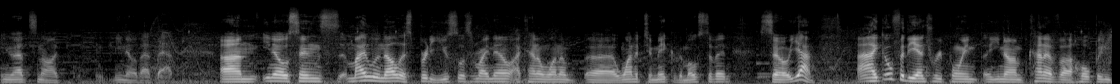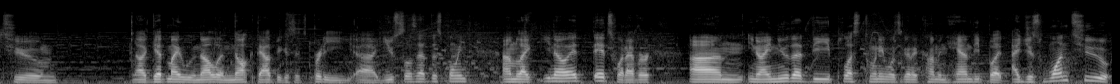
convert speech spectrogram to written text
you know, that's not, you know, that bad. Um, you know, since my Lunala is pretty useless right now, I kind of want to uh, wanted to make the most of it. So yeah, I go for the entry point. You know, I'm kind of uh, hoping to uh, get my Lunala knocked out because it's pretty uh, useless at this point. I'm like, you know, it, it's whatever. Um, you know, I knew that the plus 20 was going to come in handy, but I just want to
